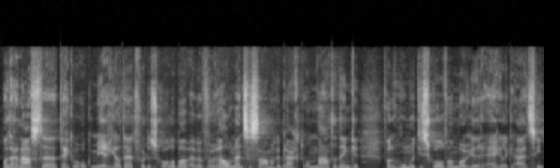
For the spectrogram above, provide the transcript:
Maar daarnaast uh, trekken we ook meer geld uit voor de scholenbouw. We hebben vooral mensen samengebracht om na te denken van hoe moet die school van morgen er eigenlijk uitzien.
